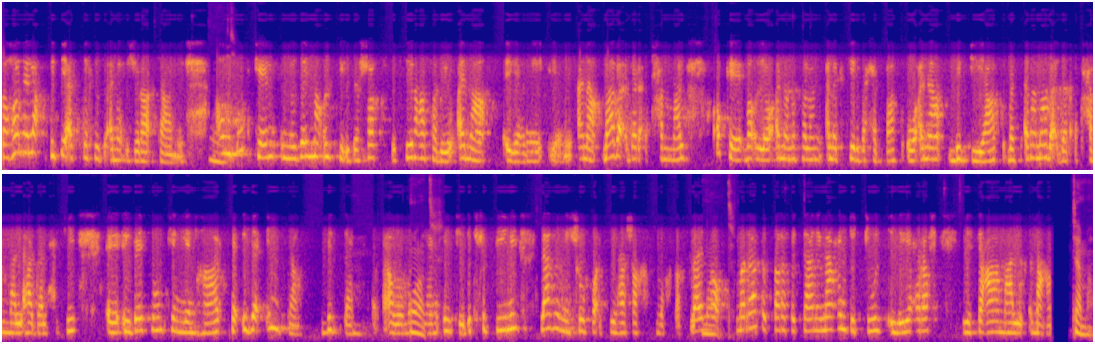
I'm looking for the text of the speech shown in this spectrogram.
فهون لا بدي أتخذ أنا إجراء ثاني. أو ممكن إنه زي ما قلتي إذا شخص بصير عصبي وأنا يعني يعني أنا ما بقدر أتحمل أوكي بقول له أنا مثلا أنا كثير بحبك وأنا بدي إياك بس أنا ما بقدر أتحمل هذا الحكي. إيه البيت ممكن ينهار. فإذا أنت بدك أو مثلا انت بتحبيني لازم نشوف وقتها شخص مختص. لأنه مرات الطرف الثاني ما عنده التولز اللي يعرف يتعامل معه. تمام.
